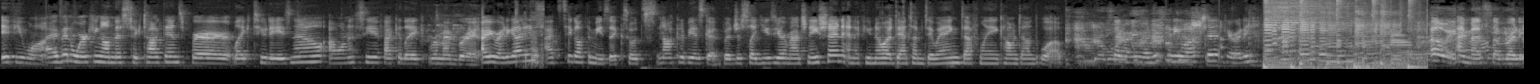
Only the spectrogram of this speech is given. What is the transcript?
if you want. I've been working on this TikTok dance for like two days now. I want to see if I could like remember it. Are you ready guys? I have to take off the music so it's not going to be as good but just like use your imagination and if you know what dance I'm doing definitely comment down below. So are you ready? Can you watch it? Okay ready? Oh wait, I messed up ready.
